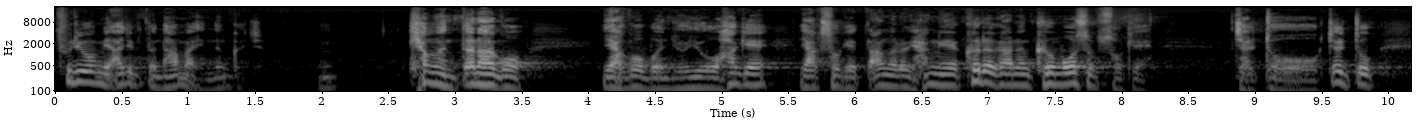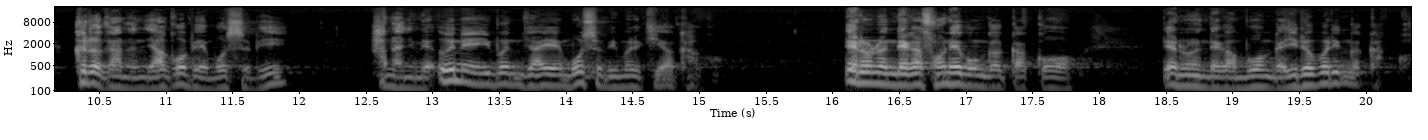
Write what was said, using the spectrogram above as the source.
두려움이 아직도 남아 있는 거죠. 음. 형은 떠나고 야곱은 유유하게 약속의 땅으로 향해 걸어가는 그 모습 속에 절뚝절뚝 걸어가는 야곱의 모습이 하나님의 은혜 입은 자의 모습임을 기억하고 때로는 내가 손해 본 것 같고 때로는 내가 무언가 잃어버린 것 같고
